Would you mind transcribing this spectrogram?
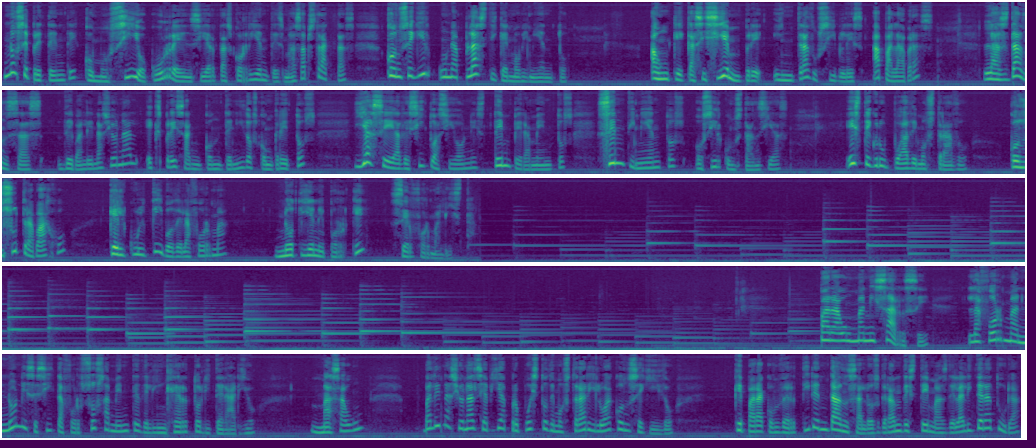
No se pretende, como sí ocurre en ciertas corrientes más abstractas, conseguir una plástica en movimiento. Aunque casi siempre intraducibles a palabras, las danzas de ballet nacional expresan contenidos concretos, ya sea de situaciones, temperamentos, sentimientos o circunstancias. Este grupo ha demostrado, con su trabajo, que el cultivo de la forma no tiene por qué ser formalista. Para humanizarse, la forma no necesita forzosamente del injerto literario. Más aún, Ballet Nacional se había propuesto demostrar y lo ha conseguido que para convertir en danza los grandes temas de la literatura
